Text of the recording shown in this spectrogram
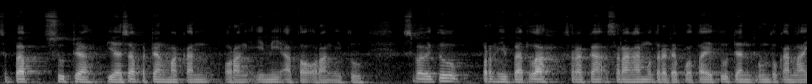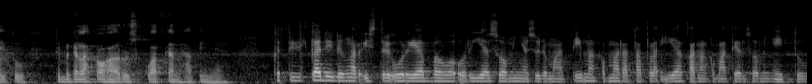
sebab sudah biasa pedang makan orang ini atau orang itu. Sebab itu perhebatlah seranganmu terhadap kota itu dan runtuhkanlah itu. Demikianlah kau harus kuatkan hatinya. Ketika didengar istri Uria bahwa Uria suaminya sudah mati, maka merataplah ia karena kematian suaminya itu.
